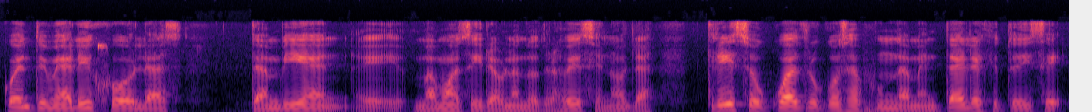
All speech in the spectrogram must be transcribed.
Cuénteme, Alejo, las también, vamos a seguir hablando otras veces, ¿no? Las tres o cuatro cosas fundamentales que usted dice,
